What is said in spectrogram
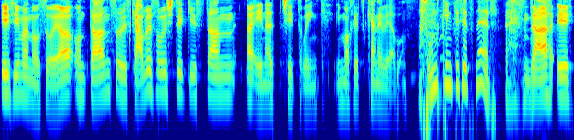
Ist immer noch so, ja. Und dann so das Gabelfrühstück ist dann ein Energy-Drink. Ich mache jetzt keine Werbung. Gesund klingt das jetzt nicht. Nein, ich,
